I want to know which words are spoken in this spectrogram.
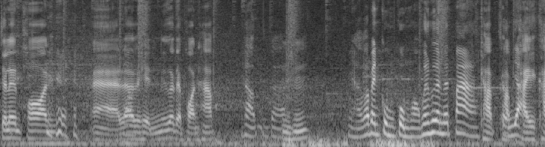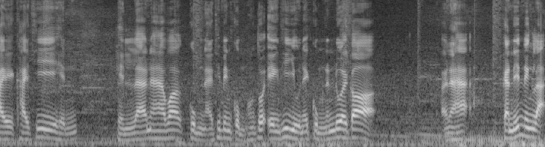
เจริญพรอ่าเราเห็นนึกว่าแต่พรฮับ ครับก็อือฮึเนี่ยครับก็เป็นกลุ่มๆของเพื่อนๆเวสป้าครับคส่รัวบนใหญ่ ใครใครใครที่เห็นเห็นแล้วนะฮะว่ากลุ่มไหนที่เป็นกลุ่มของตัวเองที่อยู่ในกลุ่มนั้นด้วยก็นะฮะกันนิดนึงละ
